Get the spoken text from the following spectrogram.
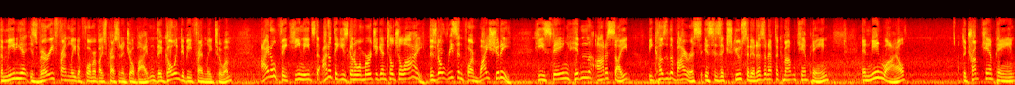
The media is very friendly to former Vice President Joe Biden. They're going to be friendly to him. I don't think he needs to, I don't think he's going to emerge again until July. There's no reason for him. Why should he? He's staying hidden out of sight because of the virus is his excuse that it doesn't have to come out and campaign. And meanwhile, the Trump campaign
